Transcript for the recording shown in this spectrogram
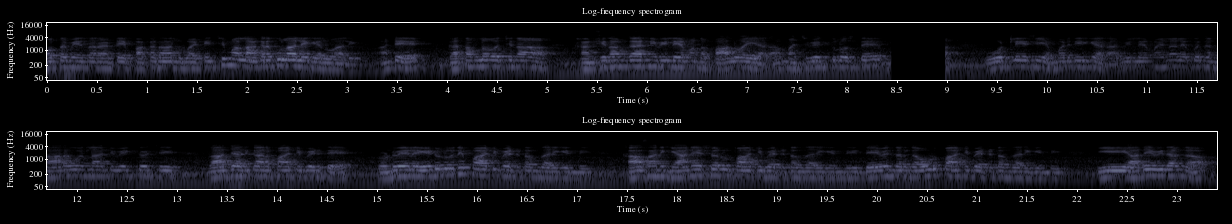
మొత్తం ఏంటంటే పక్కదారులు పట్టించి మళ్ళీ అగ్రకులాలే గెలవాలి. అంటే గతంలో వచ్చిన కన్షీరామ్ గారిని వీళ్ళు ఏమన్నా ఫాలో అయ్యారా? మంచి వ్యక్తులు వస్తే ఓట్లేసి ఎమ్మడి తిరిగారా? వీళ్ళు ఏమైనా లేకపోతే నారగోన్ లాంటి వ్యక్తి వచ్చి రాజ్యాధికార పార్టీ పెడితే రెండు వేల ఏడులోనే పార్టీ పెట్టడం జరిగింది. కాసాని జ్ఞానేశ్వరు పార్టీ పెట్టడం జరిగింది. దేవేందర్ గౌడ్ పార్టీ పెట్టడం జరిగింది. ఈ అదేవిధంగా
